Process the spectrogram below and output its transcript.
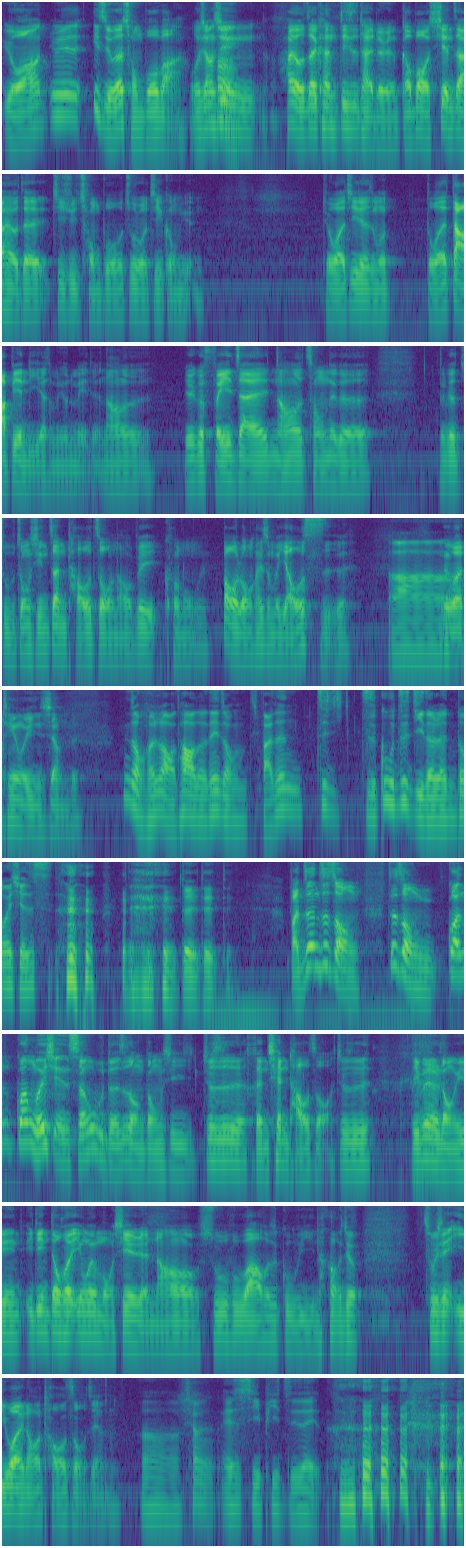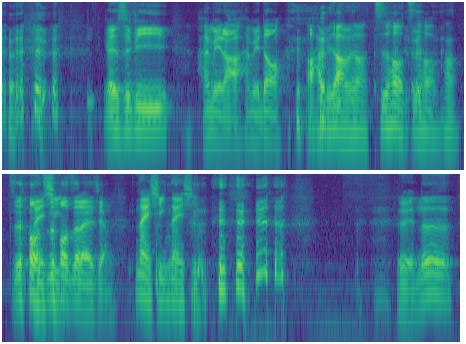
有啊，因为一直有在重播吧，我相信还有在看第四台的人，搞不好现在还有在继续重播《侏罗纪公园》。就我还记得什么躲在大便里啊，什么有的没的，然后有一个肥宅，然后从那个那个主中心站逃走，然后被恐龙、暴龙还是什么咬死了，啊，那我还挺有印象的。那种很老套的那种，反正自己只顾自己的人都会先死。对对对，反正这种这种关关危险生物的这种东西，就是很欠逃走，就是里面的龙一定一定都会因为某些人，然后疏忽啊，或是故意，然后就出现意外，然后逃走这样。嗯，像 SCP 之类的 SCP 还没啦，还没到，啊、还没到，还没到，之后之后哈，之后 耐心。之后再来讲。耐心耐心。对，那《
